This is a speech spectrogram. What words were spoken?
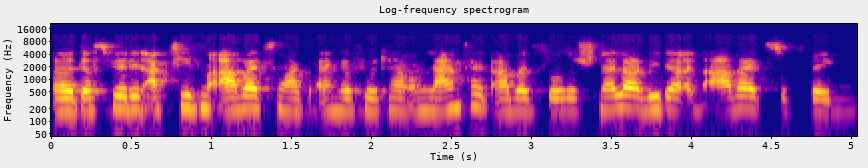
äh, dass wir den aktiven Arbeitsmarkt eingeführt haben, um Langzeitarbeitslose schneller wieder in Arbeit zu bringen,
